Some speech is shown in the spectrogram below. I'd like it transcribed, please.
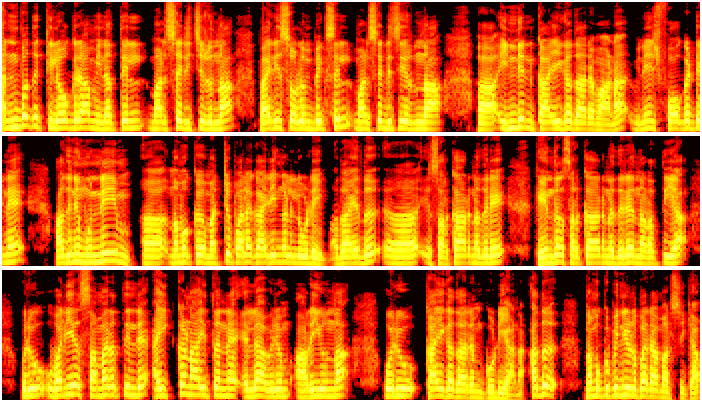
അൻപത് കിലോഗ്രാം ഇനത്തിൽ മത്സരിച്ചിരുന്ന പാരീസ് ഒളിമ്പിക്സിൽ മത്സരിച്ചിരുന്ന ഇന്ത്യൻ കായിക താരമാണ് വിനേഷ് ഫോഗട്ടിനെ. അതിനു മുന്നേയും നമുക്ക് മറ്റു പല കാര്യങ്ങളിലൂടെയും അതായത് സർക്കാരിനെതിരെ കേന്ദ്ര സർക്കാരിനെതിരെ നടത്തിയ ഒരു വലിയ സമരത്തിന്റെ ഐക്കണായി തന്നെ എല്ലാവരും അറിയുന്ന ഒരു കായിക താരം കൂടിയാണ്. അത് നമുക്ക് പിന്നീട് പരാമർശിക്കാം.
